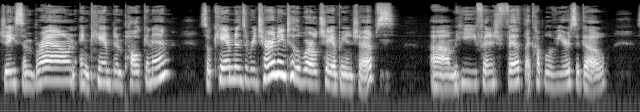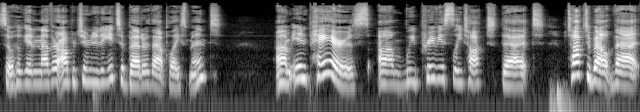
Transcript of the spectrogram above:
Jason Brown, and Camden Pulkinen. So Camden's returning to the World Championships. Um, he finished fifth a couple of years ago, so he'll get another opportunity to better that placement. Um, in pairs, um, we previously talked that talked about that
